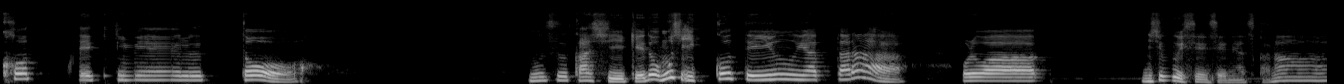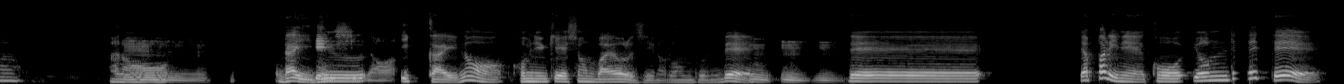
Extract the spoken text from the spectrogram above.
個って決めると、難しいけどもし1個って言うんやったら俺は西口先生のやつかな。あの第11回のコミュニケーションバイオロジーの論文で、でやっぱりねこう読んでて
